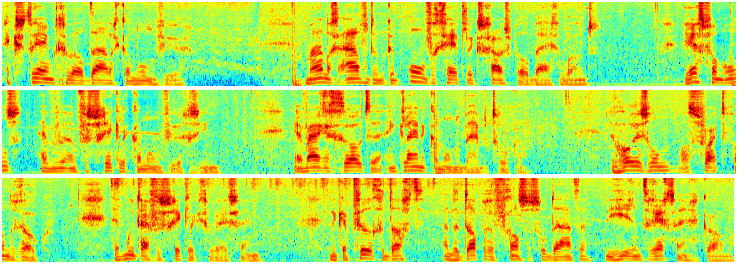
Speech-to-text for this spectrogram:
Extreem gewelddadig kanonvuur. Maandagavond heb ik een onvergetelijk schouwspel bijgewoond. Rechts van ons hebben we een verschrikkelijk kanonvuur gezien. Er waren grote en kleine kanonnen bij betrokken. De horizon was zwart van de rook. Het moet daar verschrikkelijk geweest zijn. En ik heb veel gedacht aan de dappere Franse soldaten die hierin terecht zijn gekomen.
